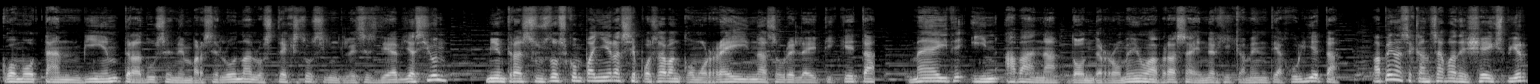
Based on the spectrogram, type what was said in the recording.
como también traducen en Barcelona los textos ingleses de aviación, mientras sus dos compañeras se posaban como reinas sobre la etiqueta Made in Havana, donde Romeo abraza enérgicamente a Julieta. Apenas se cansaba de Shakespeare,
